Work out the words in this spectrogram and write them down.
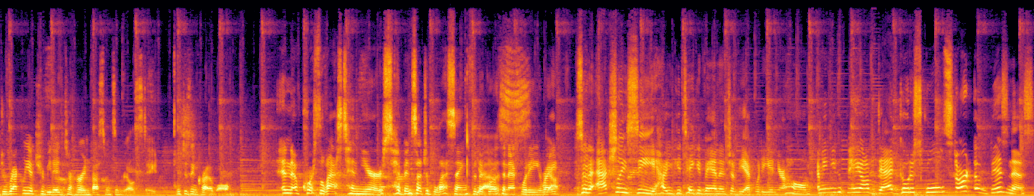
directly attributed to her investments in real estate, which is incredible. And of course, the last 10 years have been such a blessing for the Yes. growth in equity, right? Yeah. So to actually see how you could take advantage of the equity in your home, I mean, you could pay off debt, go to school, start a business.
